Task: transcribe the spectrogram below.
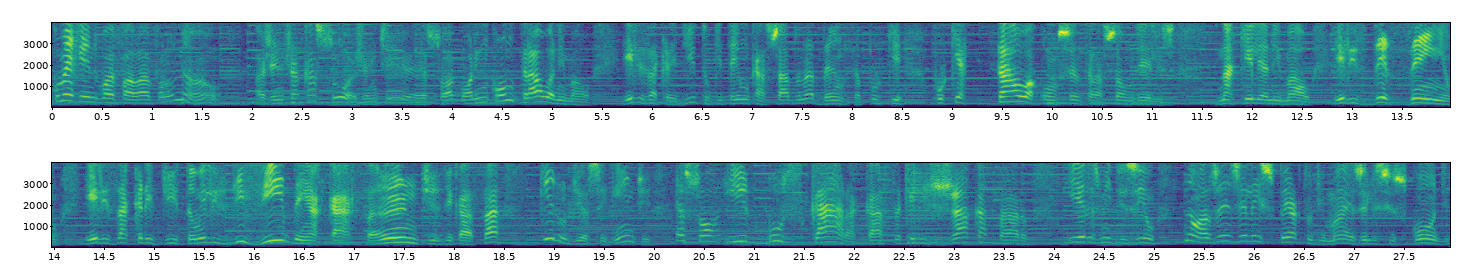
como é que a gente vai falar? Falou: não, a gente já caçou, a gente é só agora encontrar o animal. Eles acreditam que tem um caçado na dança. Por quê? Porque é tal a concentração deles naquele animal. Eles desenham, eles acreditam, eles dividem a caça antes de caçar, que no dia seguinte é só ir buscar a caça que eles já caçaram. E eles me diziam: não, às vezes ele é esperto demais, ele se esconde.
